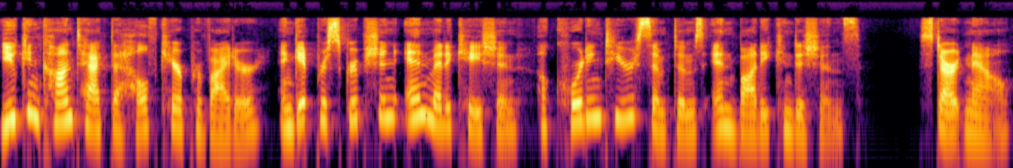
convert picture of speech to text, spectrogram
You can contact a healthcare provider and get prescription and medication according to your symptoms and body conditions. Start now.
